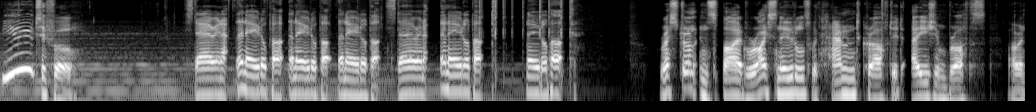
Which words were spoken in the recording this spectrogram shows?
beautiful. Staring at the noodle pot, the noodle pot, the noodle pot. Staring at the noodle pot, noodle pot. Restaurant inspired rice noodles with handcrafted Asian broths are an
